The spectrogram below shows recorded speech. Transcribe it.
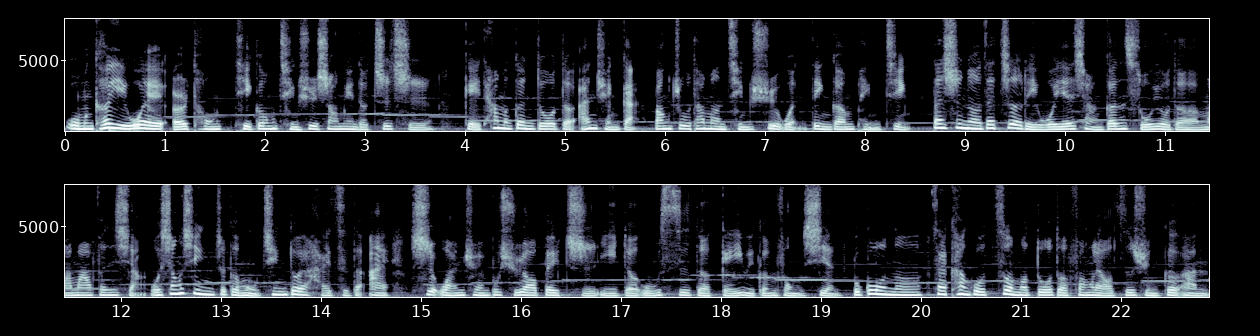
我们可以为儿童提供情绪上面的支持。给他们更多的安全感，帮助他们情绪稳定跟平静。但是呢，在这里我也想跟所有的妈妈分享，我相信这个母亲对孩子的爱是完全不需要被质疑的，无私的给予跟奉献。不过呢，在看过这么多的芳疗咨询个案。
